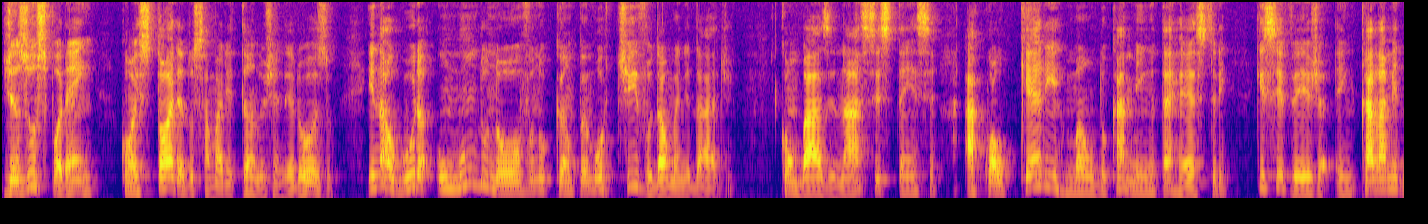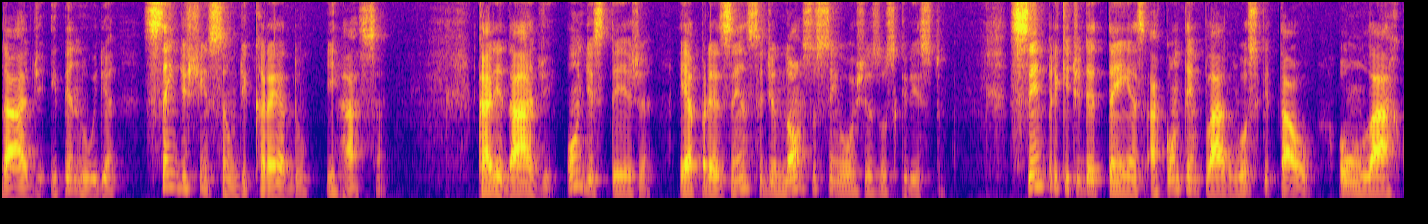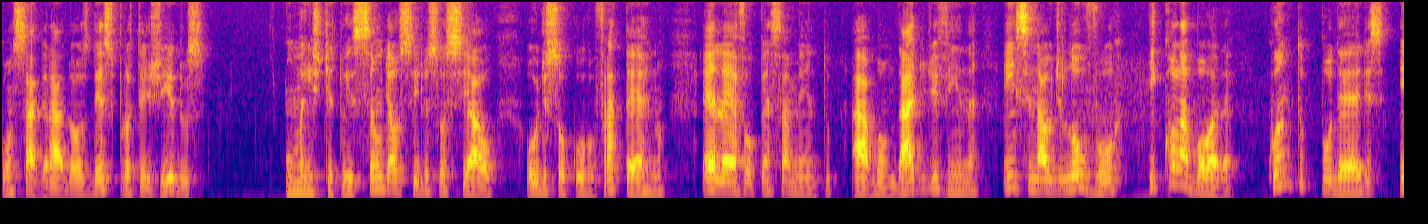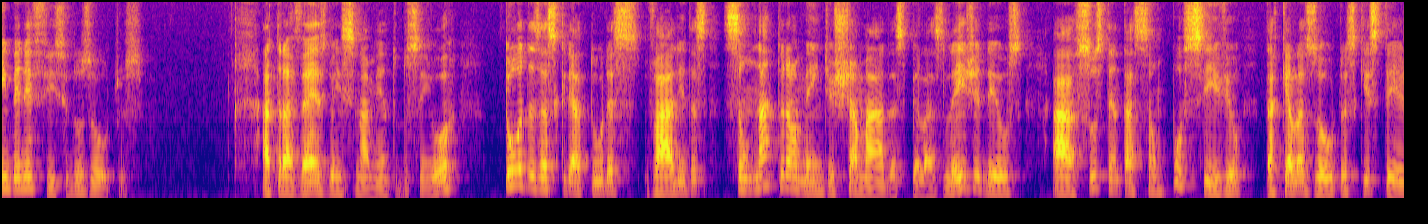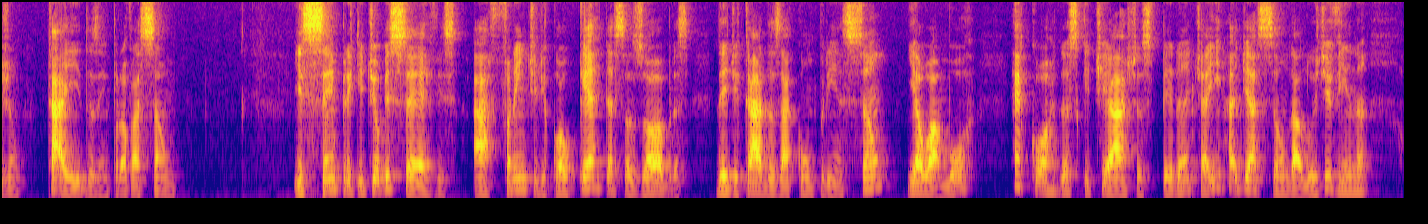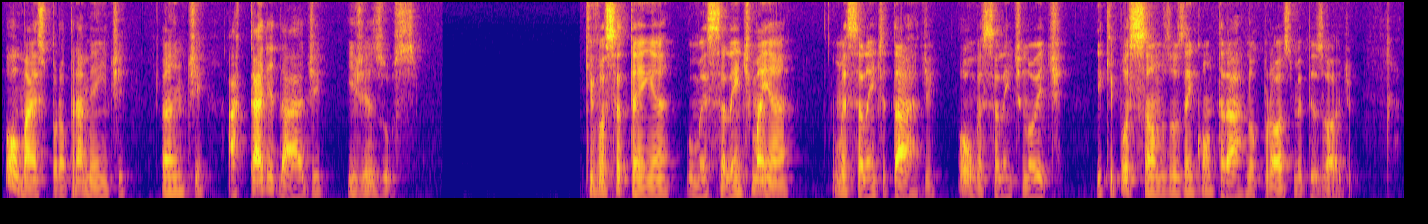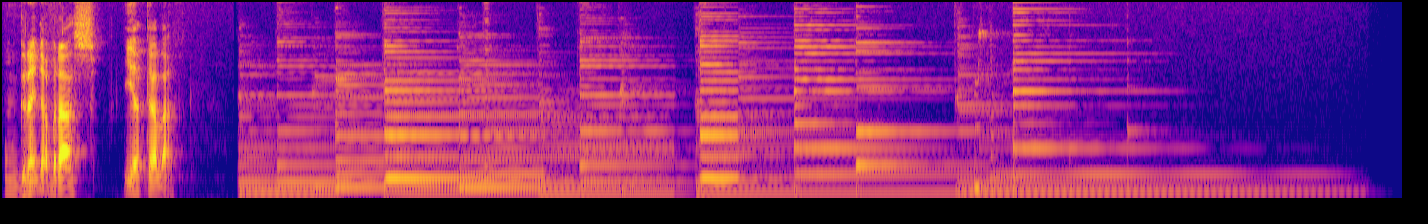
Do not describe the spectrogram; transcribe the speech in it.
Jesus, porém, com a história do samaritano generoso, inaugura um mundo novo no campo emotivo da humanidade, com base na assistência a qualquer irmão do caminho terrestre que se veja em calamidade e penúria sem distinção de credo e raça. Caridade, onde esteja, é a presença de nosso Senhor Jesus Cristo. Sempre que te detenhas a contemplar um hospital ou um lar consagrado aos desprotegidos, uma instituição de auxílio social ou de socorro fraterno, eleva o pensamento à bondade divina em sinal de louvor e colabora, quanto puderes, em benefício dos outros. Através do ensinamento do Senhor, todas as criaturas válidas são naturalmente chamadas pelas leis de Deus à sustentação possível daquelas outras que estejam caídas em provação. E sempre que te observes à frente de qualquer dessas obras dedicadas à compreensão e ao amor, recordas que te achas perante a irradiação da luz divina, ou mais propriamente, ante a caridade e Jesus. Que você tenha uma excelente manhã, uma excelente tarde ou uma excelente noite e que possamos nos encontrar no próximo episódio. Um grande abraço e até lá! Música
